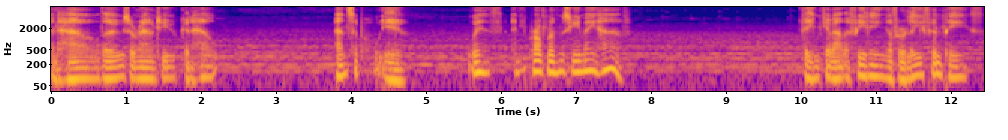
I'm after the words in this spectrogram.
and how those around you can help and support you with any problems you may have. Think about the feeling of relief and peace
